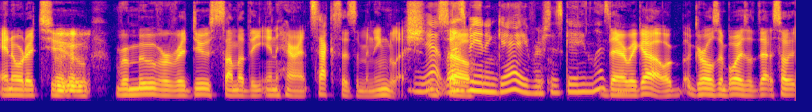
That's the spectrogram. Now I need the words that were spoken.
in order to mm-hmm. remove or reduce some of the inherent sexism in English. Yeah, so- lesbian and gay versus gay and lesbian. There we go. Or uh, Girls and boys. So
